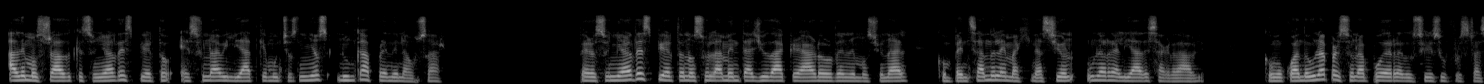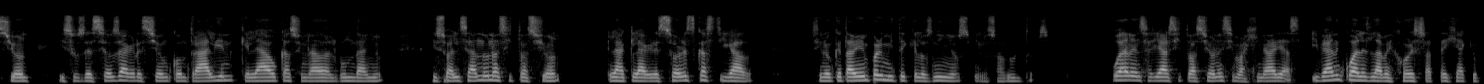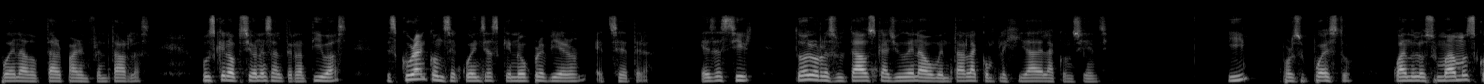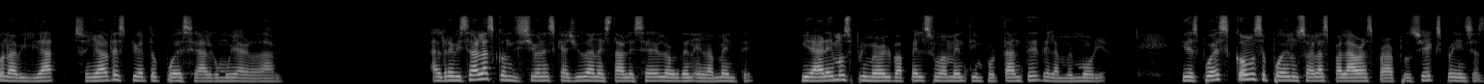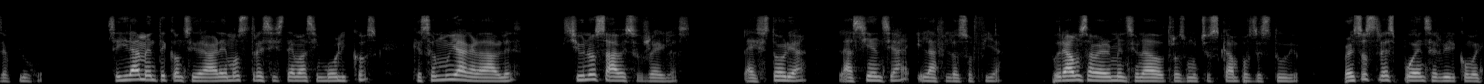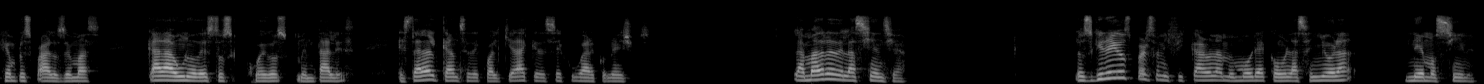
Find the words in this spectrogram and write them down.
ha demostrado que soñar despierto es una habilidad que muchos niños nunca aprenden a usar. Pero soñar despierto no solamente ayuda a crear orden emocional, compensando en la imaginación una realidad desagradable, como cuando una persona puede reducir su frustración y sus deseos de agresión contra alguien que le ha ocasionado algún daño, visualizando una situación en la que el agresor es castigado, sino que también permite que los niños y los adultos puedan ensayar situaciones imaginarias y vean cuál es la mejor estrategia que pueden adoptar para enfrentarlas, busquen opciones alternativas, descubran consecuencias que no previeron, etc. Es decir, todos los resultados que ayuden a aumentar la complejidad de la conciencia. Y, por supuesto, cuando lo sumamos con habilidad, soñar despierto puede ser algo muy agradable. Al revisar las condiciones que ayudan a establecer el orden en la mente, miraremos primero el papel sumamente importante de la memoria y después cómo se pueden usar las palabras para producir experiencias de flujo. Seguidamente consideraremos tres sistemas simbólicos que son muy agradables si uno sabe sus reglas, la historia, la ciencia y la filosofía. Podríamos haber mencionado otros muchos campos de estudio, pero estos tres pueden servir como ejemplos para los demás. Cada uno de estos juegos mentales está al alcance de cualquiera que desee jugar con ellos. La madre de la ciencia. Los griegos personificaron la memoria como la señora Mnemosine,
